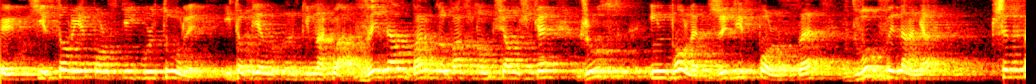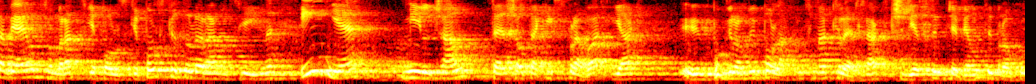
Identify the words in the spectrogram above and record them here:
y, historię polskiej kultury i to w wielkim. Wydał bardzo ważną książkę Jews in Poland, Żydzi w Polsce w dwóch wydaniach przedstawiającą racje polskie, polskie tolerancje inne i nie milczał też o takich sprawach jak y, pogromy Polaków na Kresach w 1939 roku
